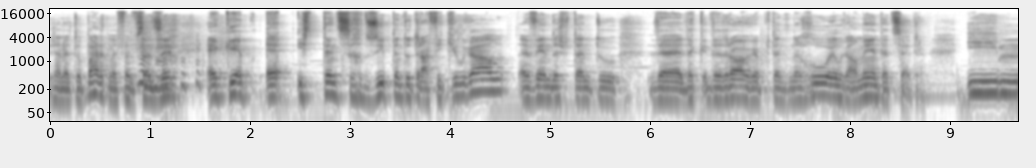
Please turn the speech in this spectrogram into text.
já na tua parte, mas para só dizer, é que é, é, isto tem de se reduzir, portanto, o tráfico ilegal, a vendas, portanto, da, da, da droga, portanto, na rua, ilegalmente, etc. E, hum,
